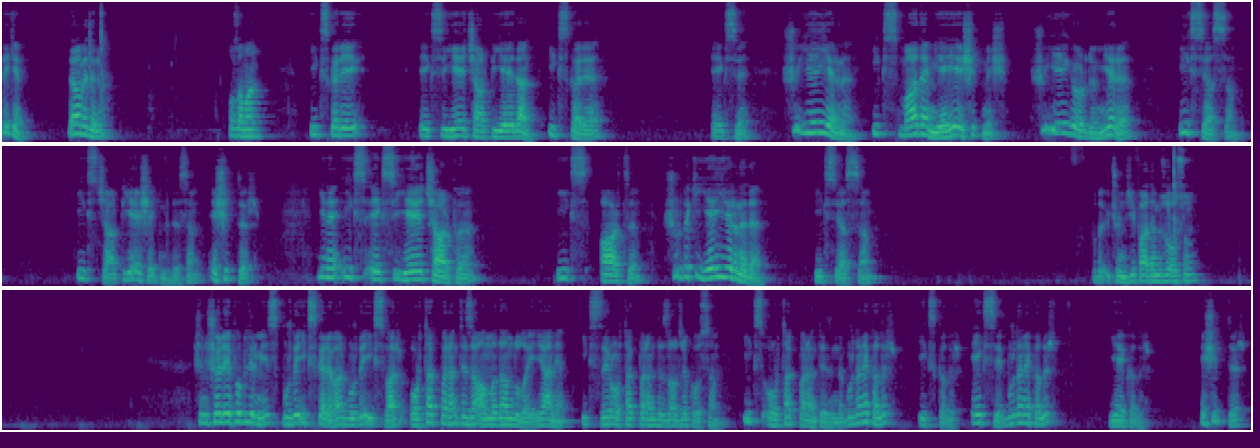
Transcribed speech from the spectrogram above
Peki. Devam edelim. O zaman x kare eksi y çarpı y'den x kare eksi şu y yerine x madem y'ye eşitmiş şu y gördüğüm yere x yazsam x çarpı y şeklinde desem eşittir. Yine x eksi y çarpı x artı şuradaki y yerine de x yazsam bu da üçüncü ifademiz olsun. Şimdi şöyle yapabilir miyiz? Burada x kare var, burada x var. Ortak paranteze almadan dolayı yani x'leri ortak paranteze alacak olsam x ortak parantezinde burada ne kalır? x kalır. Eksi burada ne kalır? y kalır. Eşittir.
